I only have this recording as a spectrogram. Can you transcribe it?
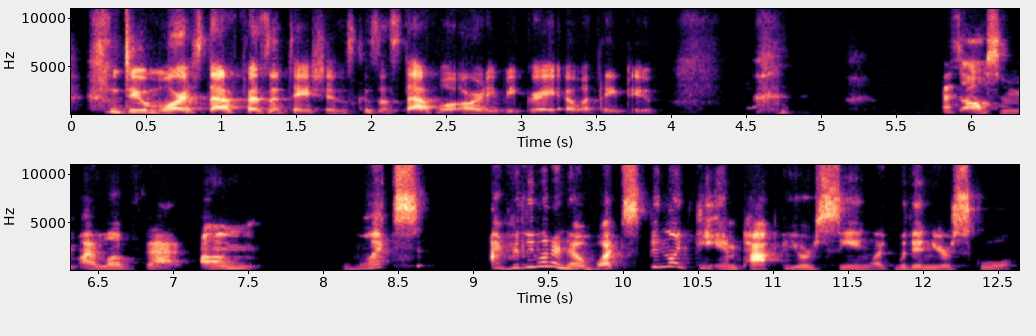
do more staff presentations because the staff will already be great at what they do. That's awesome. I love that. Um what's I really want to know what's been like the impact that you're seeing like within your school.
